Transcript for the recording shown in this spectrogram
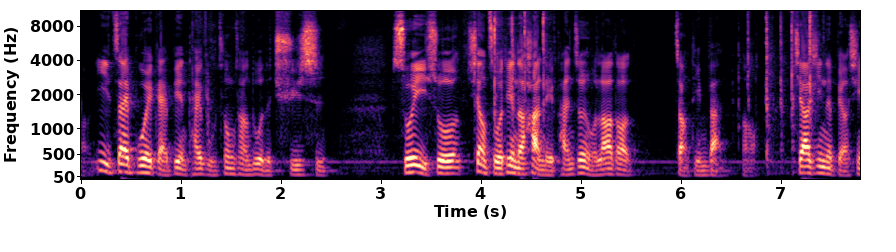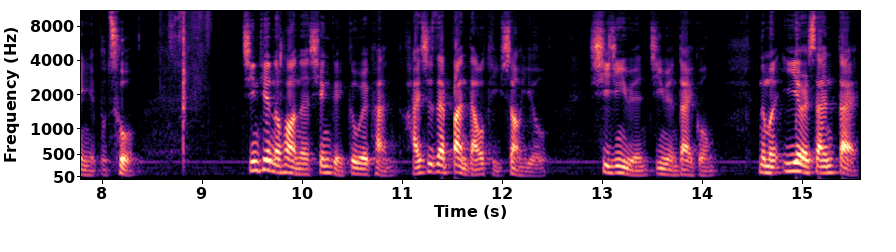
啊，意再不会改变台股中长多的趋势，所以说像昨天的汉磊盘中有拉到涨停板好，嘉晶的表现也不错。今天的话呢，先给各位看，还是在半导体上游，细晶圆、晶圆代工。那么一二三代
